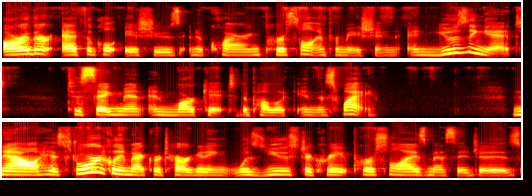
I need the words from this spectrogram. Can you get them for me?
Are there ethical issues in acquiring personal information and using it to segment and market to the public in this way? Now, historically, micro-targeting was used to create personalized messages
